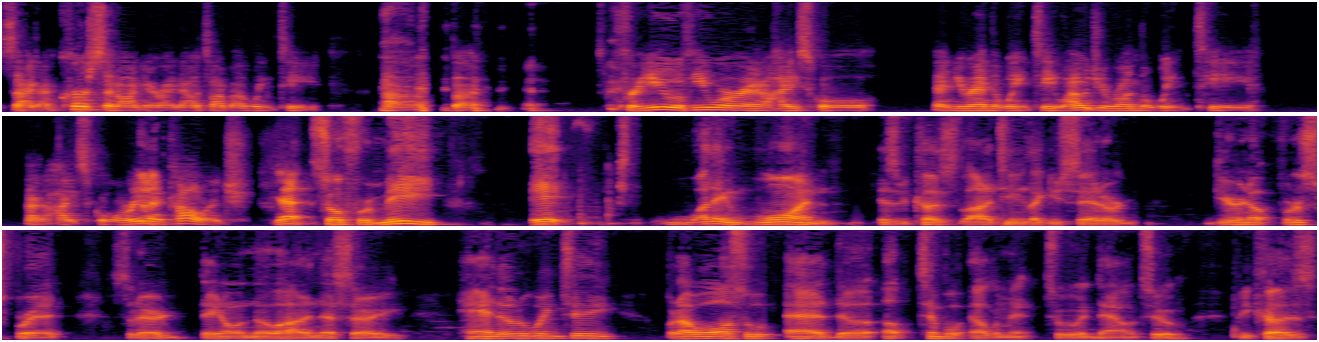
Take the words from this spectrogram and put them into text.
side? I'm cursing on here right now talking about wing T. Uh, but for you, if you were in a high school and you ran the wing T, why would you run the wing T at a high school or even college? Yeah. So for me, it I think one is because a lot of teams, like you said, are gearing up for the spread, so they're they don't know how to necessarily handle the wing T. But I will also add the up tempo element to it now too, because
